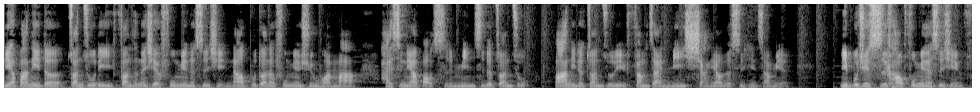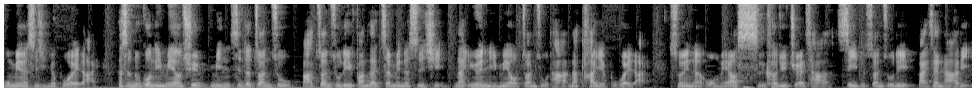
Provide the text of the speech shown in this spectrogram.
你要把你的专注力放在那些负面的事情，然后不断的负面循环吗？还是你要保持明智的专注，把你的专注力放在你想要的事情上面？你不去思考负面的事情，负面的事情就不会来。但是如果你没有去明智的专注，把专注力放在正面的事情，那因为你没有专注它，那它也不会来。所以呢，我们要时刻去觉察自己的专注力摆在哪里，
